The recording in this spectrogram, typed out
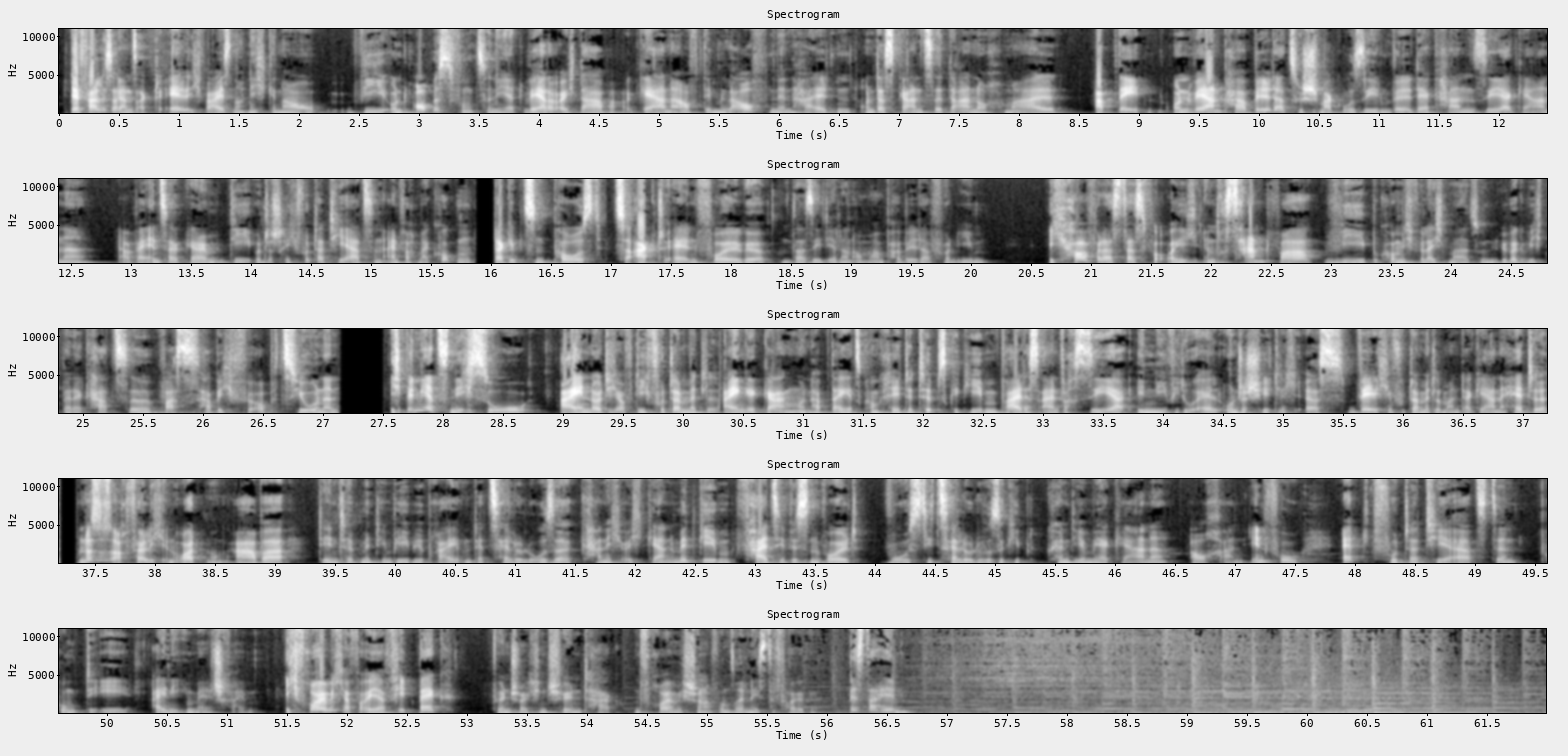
Der Fall ist ganz aktuell. Ich weiß noch nicht genau, wie und ob es funktioniert, werde euch da aber gerne auf dem Laufenden halten und das Ganze da nochmal updaten. Und wer ein paar Bilder zu Schmacko sehen will, der kann sehr gerne bei Instagram die unterstrich Futtertierärztin einfach mal gucken. Da gibt's einen Post zur aktuellen Folge und da seht ihr dann auch mal ein paar Bilder von ihm. Ich hoffe, dass das für euch interessant war. Wie bekomme ich vielleicht mal so ein Übergewicht bei der Katze? Was habe ich für Optionen? Ich bin jetzt nicht so eindeutig auf die Futtermittel eingegangen und habe da jetzt konkrete Tipps gegeben, weil das einfach sehr individuell unterschiedlich ist, welche Futtermittel man da gerne hätte. Und das ist auch völlig in Ordnung. Aber den Tipp mit dem Babybrei und der Zellulose kann ich euch gerne mitgeben. Falls ihr wissen wollt, wo es die Zellulose gibt, könnt ihr mir gerne auch an info at futtertierärztin.de eine E-Mail schreiben. Ich freue mich auf euer Feedback, wünsche euch einen schönen Tag und freue mich schon auf unsere nächste Folge. Bis dahin!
